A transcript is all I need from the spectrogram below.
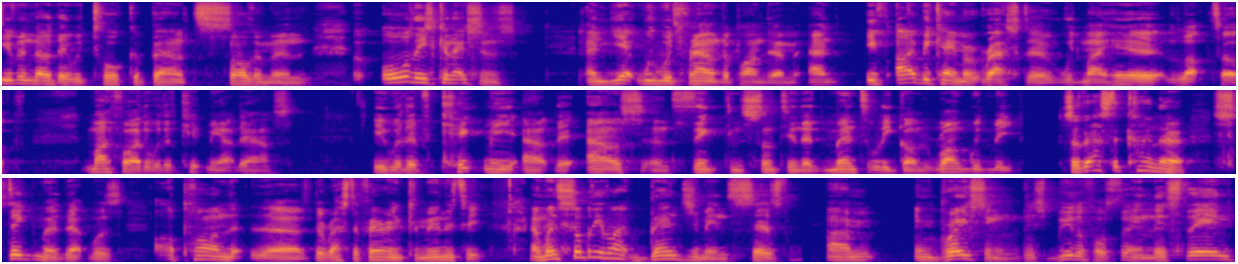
even though they would talk about Solomon, all these connections, and yet we would frown upon them. And if I became a Rasta with my hair locked up, my father would have kicked me out the house. He would have kicked me out the house and thinking something had mentally gone wrong with me. So that's the kind of stigma that was upon the, the Rastafarian community. And when somebody like Benjamin says, I'm embracing this beautiful thing, this thing,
